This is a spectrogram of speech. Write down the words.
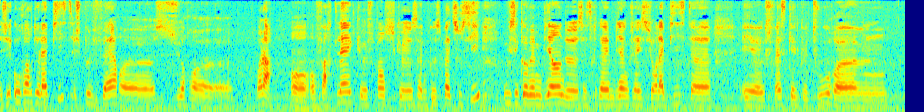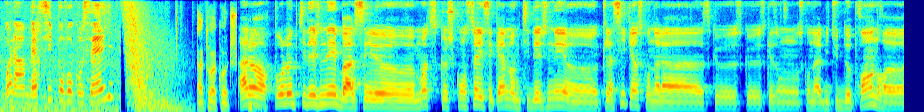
j'ai horreur de la piste, je peux le faire sur voilà, en, en, fartlek, je pense que ça ne pose pas de souci. Ou c'est quand même bien de, ça serait quand même bien que j'aille sur la piste euh, et euh, je fasse quelques tours. Euh, voilà, merci pour vos conseils. À toi, coach. Alors, pour le petit déjeuner, bah, c'est moi ce que je conseille, c'est quand même un petit déjeuner classique, hein, ce qu'on a la, ce que, ce que, ce qu'elles ont, ce qu'on a l'habitude de prendre. Euh,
